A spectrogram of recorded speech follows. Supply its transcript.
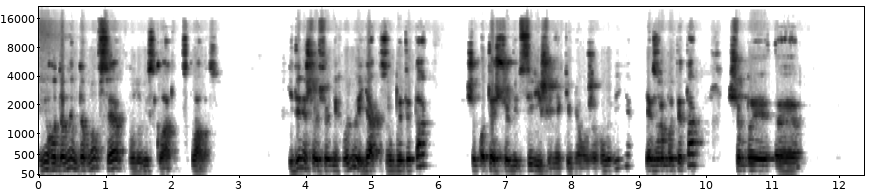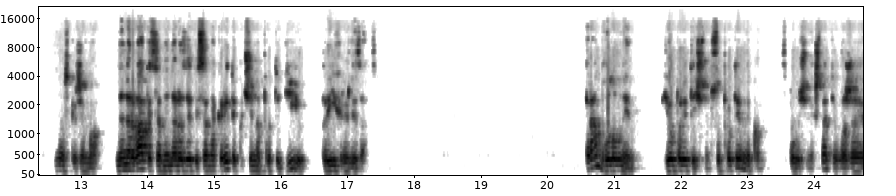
У нього давним-давно все в голові склалося. Єдине, що сьогодні хвилює, як зробити так, щоб оте, що від- всі рішення, які в нього вже в голові є, як зробити так, щоб, е, ну, скажімо, не нарватися, не наразитися на критику чи на протидію при їх реалізації. Трамп головним геополітичним супротивником Сполучених Штатів вважає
